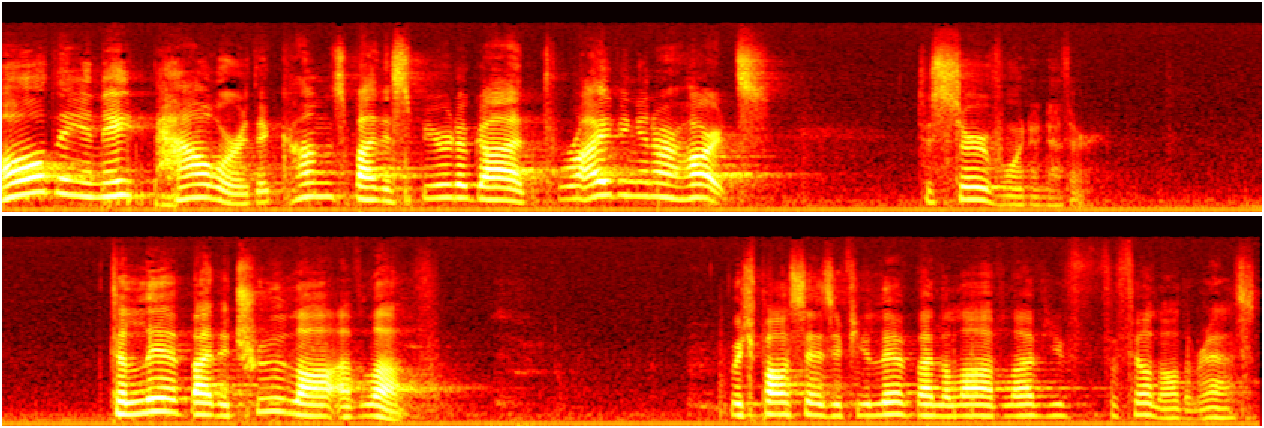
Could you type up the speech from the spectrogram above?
All the innate power that comes by the Spirit of God thriving in our hearts to serve one another, to live by the true law of love. Which Paul says if you live by the law of love, you've fulfilled all the rest.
